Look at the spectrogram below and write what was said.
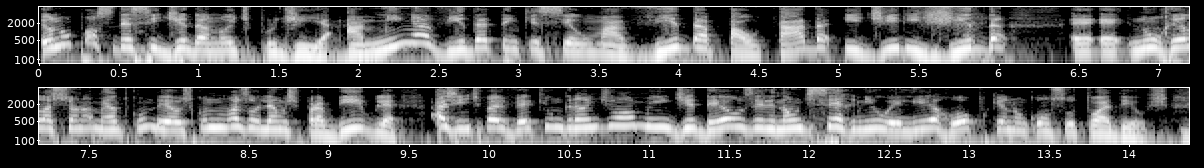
eu não posso decidir da noite para o dia. É. A minha vida tem que ser uma vida pautada e dirigida é, é, num relacionamento com Deus. Quando nós olhamos para a Bíblia, a gente vai ver que um grande homem de Deus, ele não discerniu, ele errou porque não consultou a Deus. Uhum.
